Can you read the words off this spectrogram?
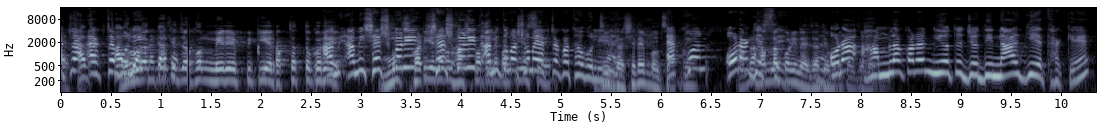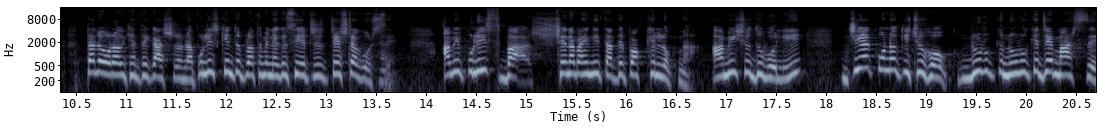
একটা একটা বলি যখন মেরে পিটিয়ে রক্তাক্ত করে আমি আমি শেষ করি শেষ করি আমি তোমার সময় একটা কথা বলি না সেটাই বলছি। এখন ওরা গেছে। ওরা হামলা করার নিয়তে যদি না গিয়ে থাকে তাহলে ওরা ওইখান থেকে আসলো না। পুলিশ কিন্তু প্রথমে চেষ্টা করছে। আমি পুলিশ বা সেনাবাহিনী তাদের পক্ষের লোক না। আমি শুধু বলি যে কোনো কিছু হোক নুরুকে নুরুকে যে মারছে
